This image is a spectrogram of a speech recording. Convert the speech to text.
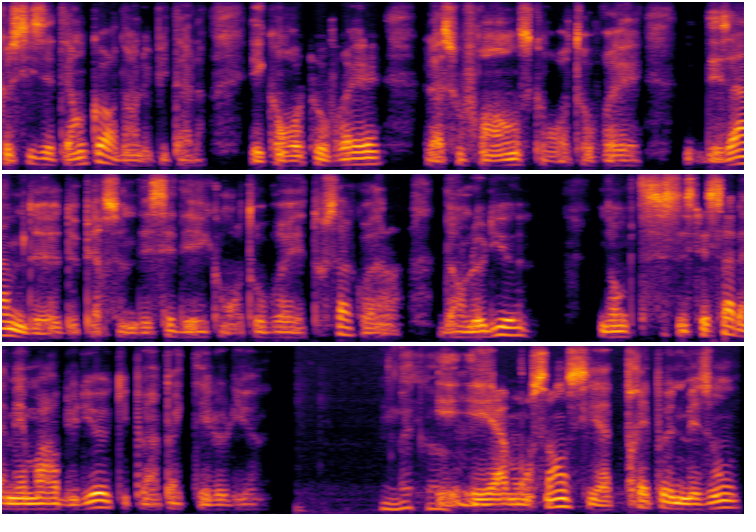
que s'ils étaient encore dans l'hôpital et qu'on retrouverait la souffrance, qu'on retrouverait des âmes de, de personnes décédées, qu'on retrouverait tout ça, quoi, dans le lieu. Donc, c'est ça la mémoire du lieu qui peut impacter le lieu. Et, et à mon sens, il y a très peu de maisons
